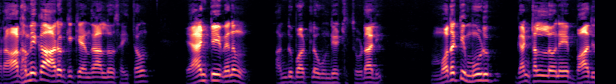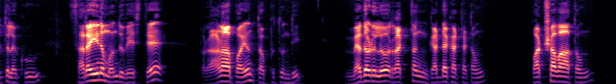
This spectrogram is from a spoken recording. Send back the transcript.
ప్రాథమిక ఆరోగ్య కేంద్రాల్లో సైతం యాంటీ వెనం అందుబాటులో ఉండేట్లు చూడాలి. మొదటి మూడు గంటల్లోనే బాధితులకు సరైన మందు వేస్తే ప్రాణాపాయం తప్పుతుంది. మెదడులో రక్తం గడ్డకట్టడం పక్షవాతం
